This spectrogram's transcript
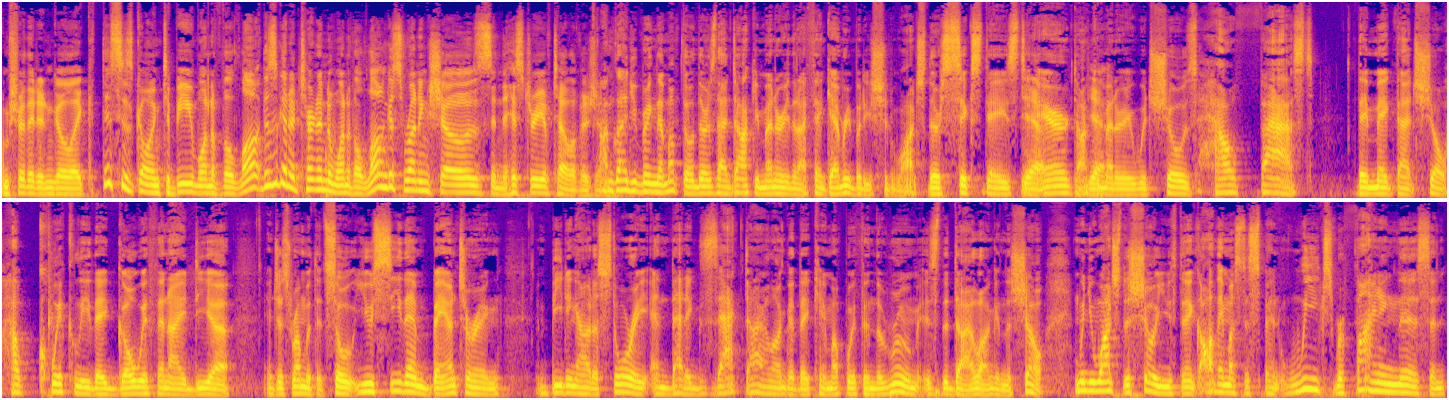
I'm sure they didn't go like, this is going to be one of the long, this is going to turn into one of the longest running shows in the history of television. I'm glad you bring them up, though. There's that documentary that I think everybody should watch. There's Six Days to Yeah. Air documentary, which shows how fast they make that show, how quickly they go with an idea and just run with it. So you see them bantering, beating out a story, and that exact dialogue that they came up with in the room is the dialogue in the show. And when you watch the show, you think, oh, they must have spent weeks refining this and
